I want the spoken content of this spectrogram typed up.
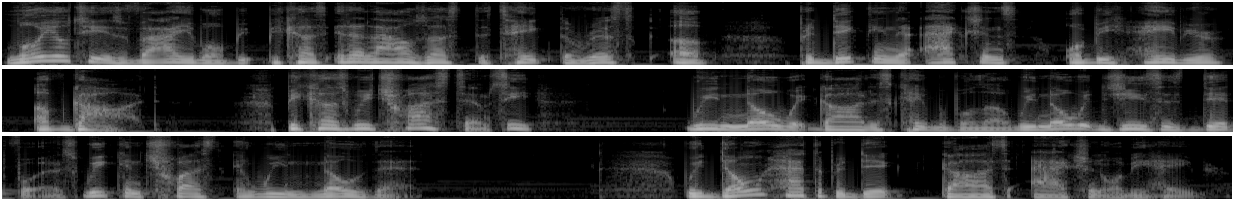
Loyalty is valuable because it allows us to take the risk of predicting the actions or behavior of God because we trust him. See, we know what God is capable of. We know what Jesus did for us. We can trust and we know that. We don't have to predict God's action or behavior,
